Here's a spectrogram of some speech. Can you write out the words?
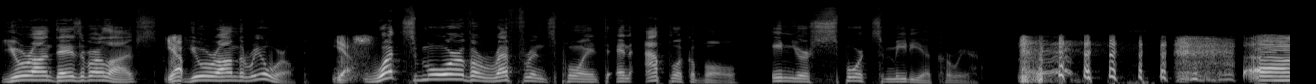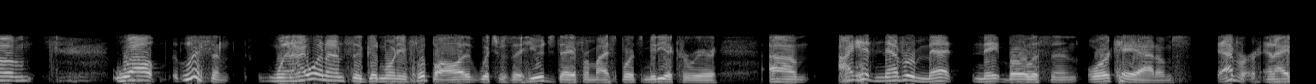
You were on Days of Our Lives. Yep. You were on The Real World. Yes. What's more of a reference point and applicable in your sports media career? um, well, listen, when I went on to Good Morning Football, which was a huge day for my sports media career, um, I had never met Nate Burleson or Kay Adams ever, and I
